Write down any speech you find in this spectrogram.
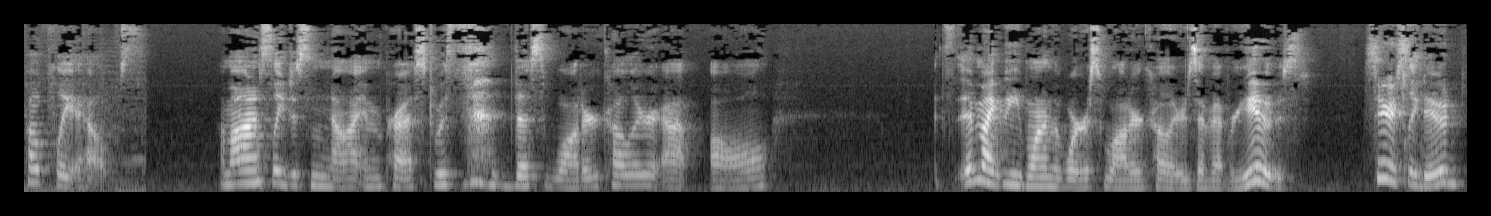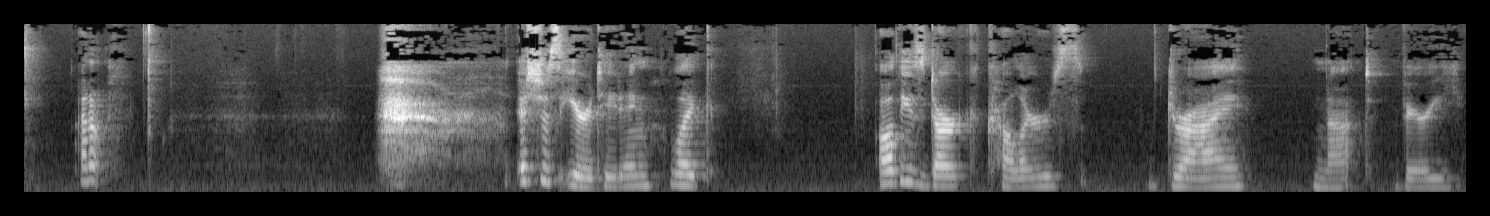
Hopefully it helps. I'm honestly just not impressed with this watercolor at all. It's, it might be one of the worst watercolors I've ever used. Seriously, dude. I don't... It's just irritating. Like, all these dark colors, dry, not very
